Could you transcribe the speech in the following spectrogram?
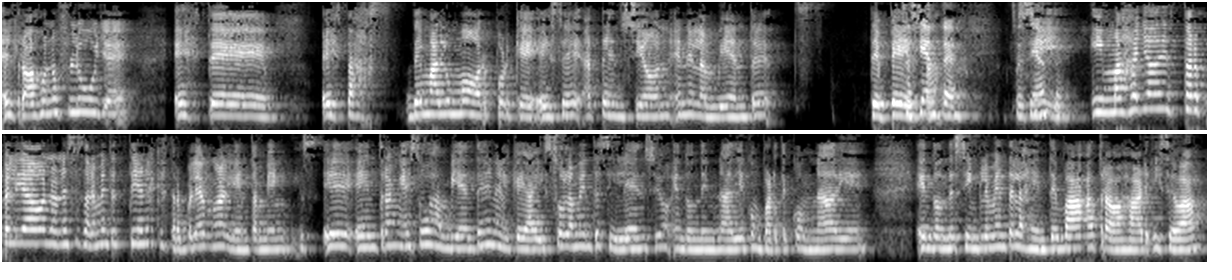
el trabajo no fluye, este, estás de mal humor porque esa tensión en el ambiente te pesa. Se siente. Se Sí, siente. y más allá de estar peleado, no necesariamente tienes que estar peleado con alguien, también eh, entran esos ambientes en el que hay solamente silencio, en donde nadie comparte con nadie, en donde simplemente la gente va a trabajar y se va.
